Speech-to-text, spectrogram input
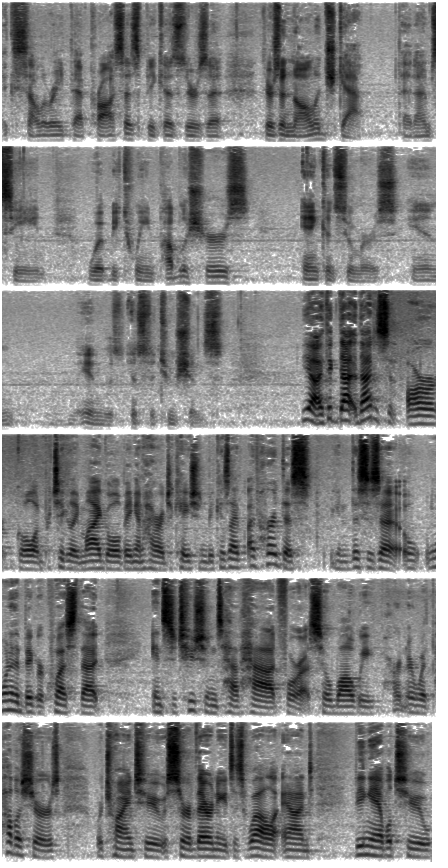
accelerate that process because there's a there's a knowledge gap that I'm seeing with, between publishers and consumers in in the institutions. Yeah, I think that that is our goal, and particularly my goal, being in higher education, because I've I've heard this. You know, this is a one of the big requests that institutions have had for us. So while we partner with publishers, we're trying to serve their needs as well, and being able to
